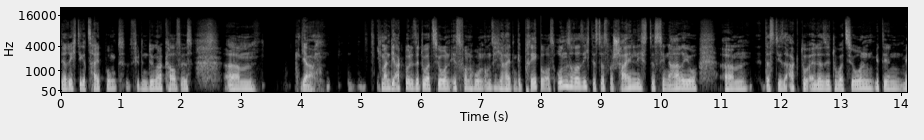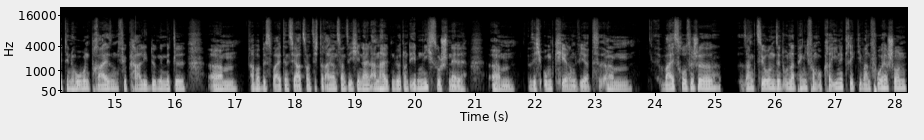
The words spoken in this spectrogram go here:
der richtige Zeitpunkt für den Düngerkauf ist. Ähm, ja, ich meine, die aktuelle Situation ist von hohen Unsicherheiten geprägt. Aus unserer Sicht ist das wahrscheinlichste Szenario, ähm, dass diese aktuelle Situation mit den, mit den hohen Preisen für Kali-Düngemittel ähm, aber bis weit ins Jahr 2023 hinein anhalten wird und eben nicht so schnell ähm, sich umkehren wird. Ähm, weißrussische Sanktionen sind unabhängig vom Ukraine-Krieg, die waren vorher schon,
